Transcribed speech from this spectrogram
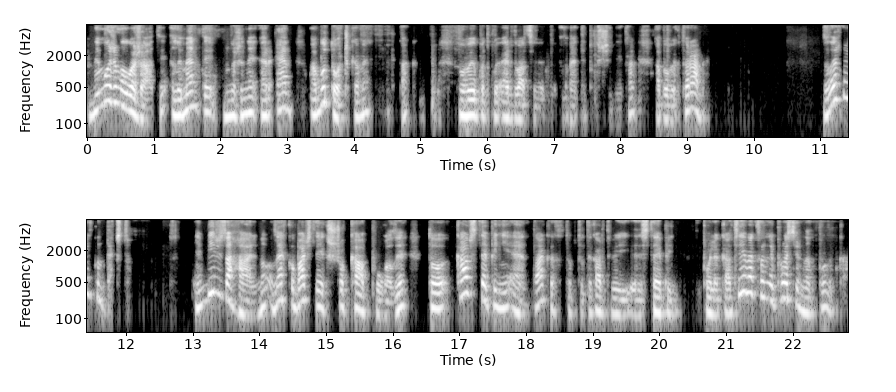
Ми можемо вважати елементи множини Rn або точками, так? У випадку R2 це елементи площини, так? або векторами. Залежно від контексту. І Більш загально легко бачити, якщо К поле, то К в степені n, так? тобто декартовий е, степінь поля К, це є векторний простір над полем К.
